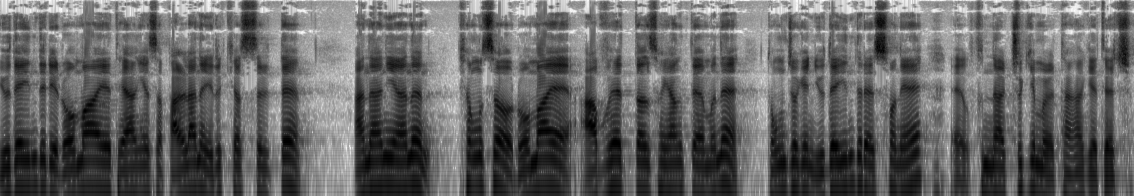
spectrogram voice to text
유대인들이 로마에 대항해서 반란을 일으켰을 때 아나니아는 평소 로마에 아부했던 성향 때문에 동족인 유대인들의 손에 훗날 죽임을 당하게 되죠.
